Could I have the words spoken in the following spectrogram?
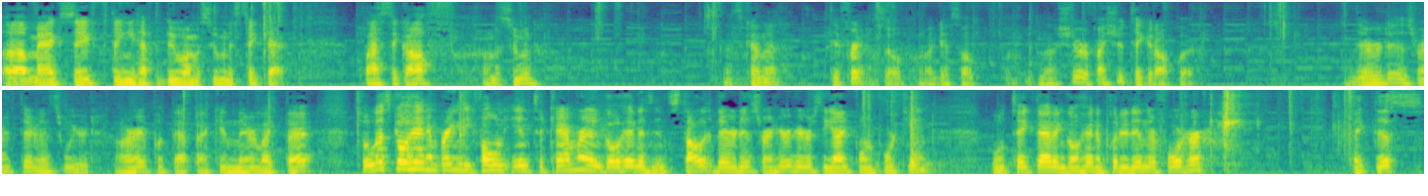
uh, MagSafe thing you have to do. I'm assuming is take that plastic off. I'm assuming. That's kind of different. So I guess I'll, I'm not sure if I should take it off, but there it is right there. That's weird. All right, put that back in there like that. So let's go ahead and bring the phone into camera and go ahead and install it. There it is right here. Here's the iPhone 14. We'll take that and go ahead and put it in there for her. Take this,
